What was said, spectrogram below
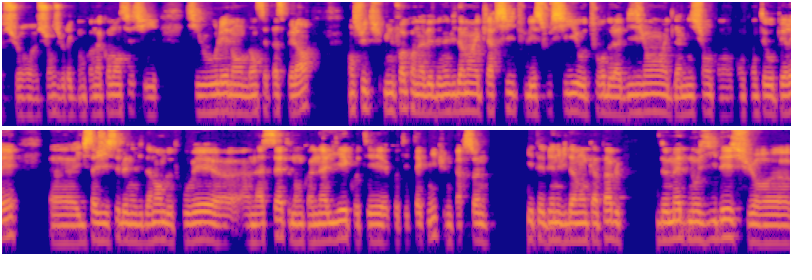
sur sur Zurich. Donc on a commencé si si vous voulez dans, dans cet aspect-là. Ensuite, une fois qu'on avait bien évidemment éclairci tous les soucis autour de la vision et de la mission qu'on comptait opérer, euh, il s'agissait bien évidemment de trouver un asset, donc un allié côté côté technique, une personne qui était bien évidemment capable de mettre nos idées sur, euh,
